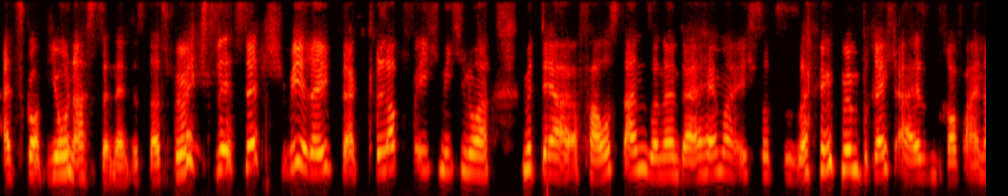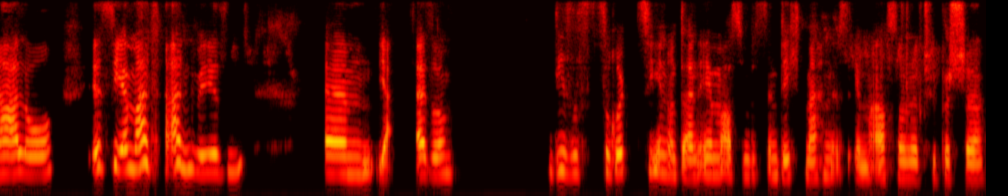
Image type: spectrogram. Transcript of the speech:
als Skorpion-Aszendent ist das für mich sehr, sehr schwierig. Da klopfe ich nicht nur mit der Faust an, sondern da hämmer ich sozusagen mit dem Brecheisen drauf ein. Hallo, ist jemand anwesend? Ähm, ja, also dieses Zurückziehen und dann eben auch so ein bisschen dicht machen ist eben auch so eine typische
